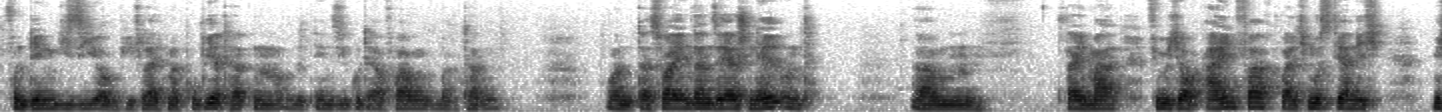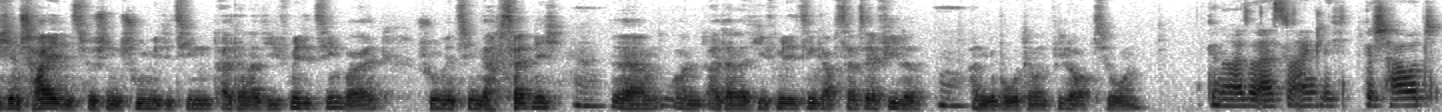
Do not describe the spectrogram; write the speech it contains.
von Dingen, die sie irgendwie vielleicht mal probiert hatten und mit denen sie gute Erfahrungen gemacht hatten. Und das war eben dann sehr schnell und, ähm, sage ich mal, für mich auch einfach, weil ich musste ja nicht mich entscheiden zwischen Schulmedizin und Alternativmedizin, weil Schulmedizin gab es halt nicht. Mhm. Ähm, und Alternativmedizin gab es halt sehr viele mhm. Angebote und viele Optionen. Genau, also hast du eigentlich geschaut,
